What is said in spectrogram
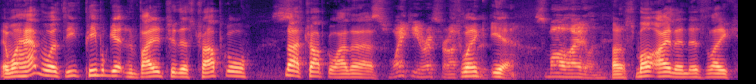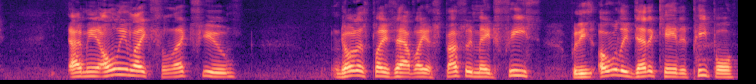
And what happened was these people get invited to this tropical, not tropical I uh, Swanky restaurant. swank, on a yeah, Small island. on a small island. It's like, I mean, only like select few go to this place to have like a specially made feast with these overly dedicated people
